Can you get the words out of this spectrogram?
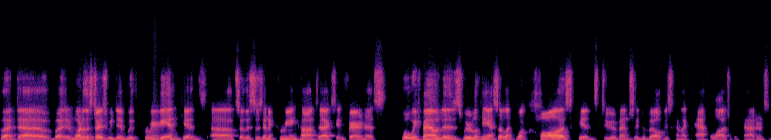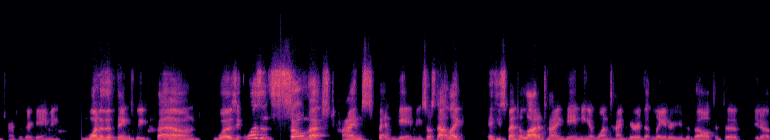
But uh, but in one of the studies we did with Korean kids, uh, so this is in a Korean context. In fairness, what we found is we were looking at sort of like what caused kids to eventually develop these kind of like pathological patterns in terms of their gaming. One of the things we found was it wasn't so much time spent gaming. So it's not like if you spent a lot of time gaming at one time period that later you developed into you know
